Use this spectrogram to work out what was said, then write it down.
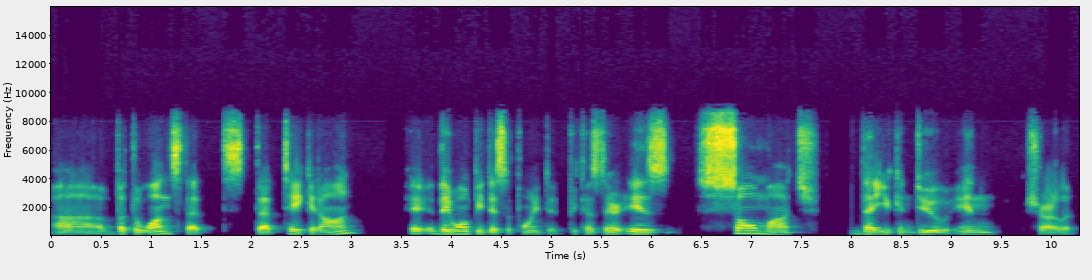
uh, but the ones that that take it on eh, they won't be disappointed because there is so much that you can do in Charlotte.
